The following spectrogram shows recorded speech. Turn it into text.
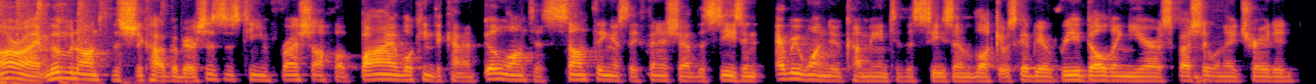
All right, moving on to the Chicago Bears. This is a team fresh off a bye, looking to kind of build onto something as they finish out the season. Everyone knew coming into the season, look, it was going to be a rebuilding year, especially when they traded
